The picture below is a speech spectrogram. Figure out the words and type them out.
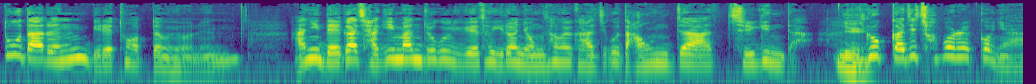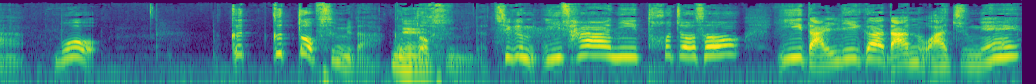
또 다른 미래통합당 의원은 아니 내가 자기 만족을 위해서 이런 영상을 가지고 나 혼자 즐긴다. 예. 이것까지 처벌할 거냐? 뭐 끝, 끝도 없습니다. 끝도 네. 없습니다. 지금 이 사안이 터져서 이 난리가 난 와중에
